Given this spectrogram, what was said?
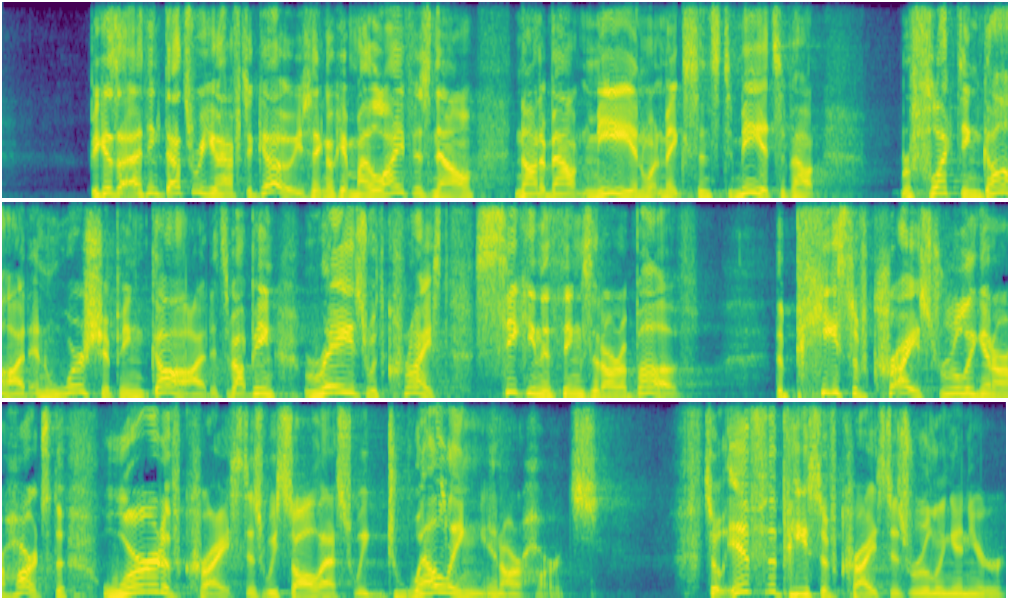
because I think that's where you have to go. You're saying, okay, my life is now not about me and what makes sense to me, it's about reflecting God and worshiping God. It's about being raised with Christ, seeking the things that are above. The peace of Christ ruling in our hearts, the word of Christ, as we saw last week, dwelling in our hearts. So if the peace of Christ is ruling in your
